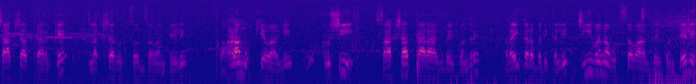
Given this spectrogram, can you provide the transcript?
ಸಾಕ್ಷಾತ್ಕಾರಕ್ಕೆ ಲಕ್ಷ ವೃತ್ಸೋತ್ಸವ ಅಂತೇಳಿ ಬಹಳ ಮುಖ್ಯವಾಗಿ ಕೃಷಿ ಸಾಕ್ಷಾತ್ಕಾರ ಆಗಬೇಕು ಅಂದರೆ ರೈತರ ಬದುಕಲ್ಲಿ ಜೀವನ ಉತ್ಸವ ಆಗಬೇಕು ಅಂತೇಳಿ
